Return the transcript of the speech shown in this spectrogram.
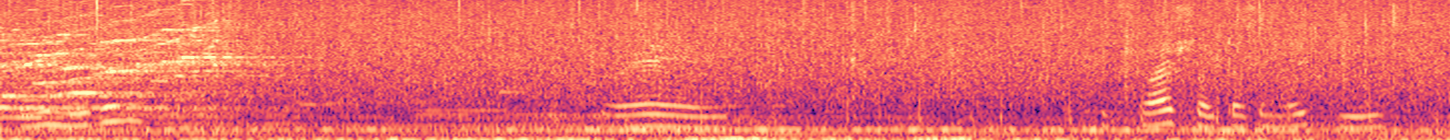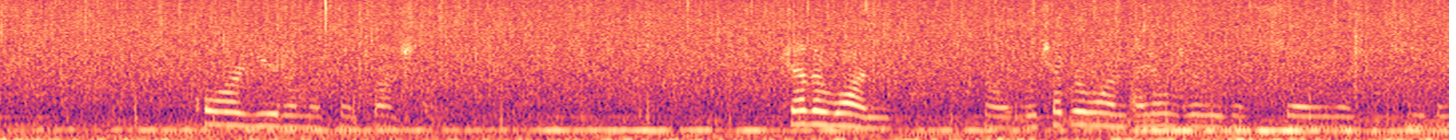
Are you moving? Great. The flashlight doesn't like you. Or you don't like my flashlight. Whichever one. Well, whichever one, I don't really necessarily like either.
